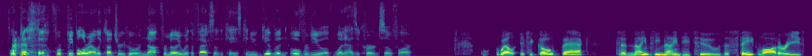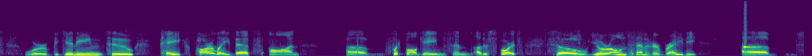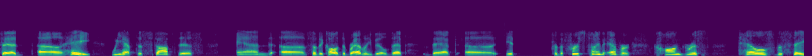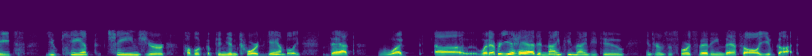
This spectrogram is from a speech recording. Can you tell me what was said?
For, for people around the country who are not familiar with the facts of the case, can you give an overview of what has occurred so far? Well, if you go back to 1992, the state lotteries were beginning to take parlay bets on uh, football games and other sports. So your own Senator Bradley uh, said, uh, "Hey, we have to stop this," and uh, so they call it the Bradley Bill. That that uh, it for the first time ever, Congress tells the states you can't change your public opinion toward gambling. That what uh, whatever you had in 1992 in terms of sports betting, that's all you've got.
